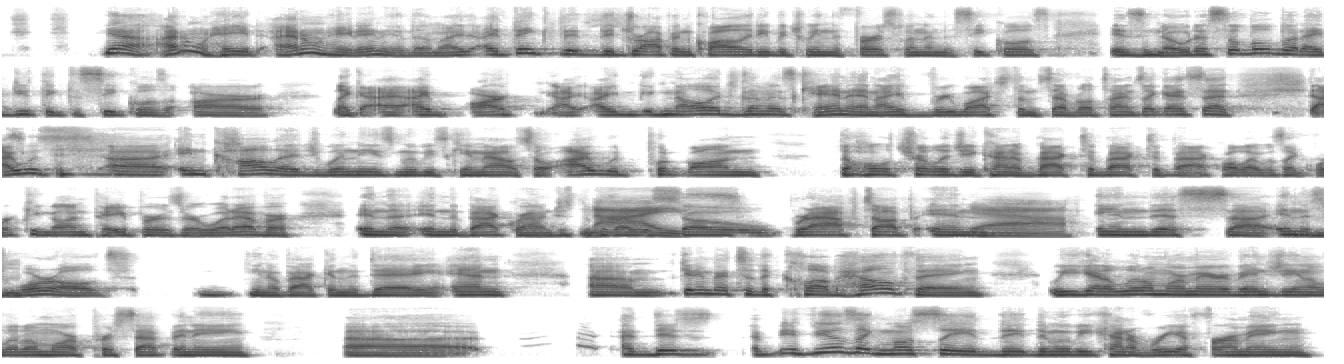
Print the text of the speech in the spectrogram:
Yeah, I don't hate I don't hate any of them. I, I think that the drop in quality between the first one and the sequels is noticeable, but I do think the sequels are like I I are I, I acknowledge them as canon. I've rewatched them several times. Like I said, I was uh, in college when these movies came out, so I would put on the whole trilogy kind of back to back to back while I was like working on papers or whatever in the in the background, just because I was so wrapped up in yeah. in this uh, in this Mhm. world you know back in the day. And um, getting back to the club hell thing we get a little more merovingian a little more persephone uh, uh, there's it feels like mostly the, the movie kind of reaffirming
